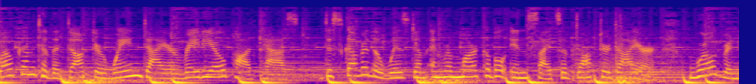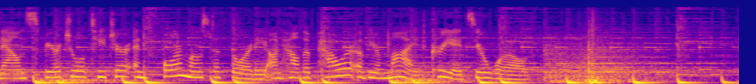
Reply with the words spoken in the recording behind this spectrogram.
Welcome to the Dr. Wayne Dyer Radio Podcast. Discover the wisdom and remarkable insights of Dr. Dyer, world renowned spiritual teacher and foremost authority on how the power of your mind creates your world.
